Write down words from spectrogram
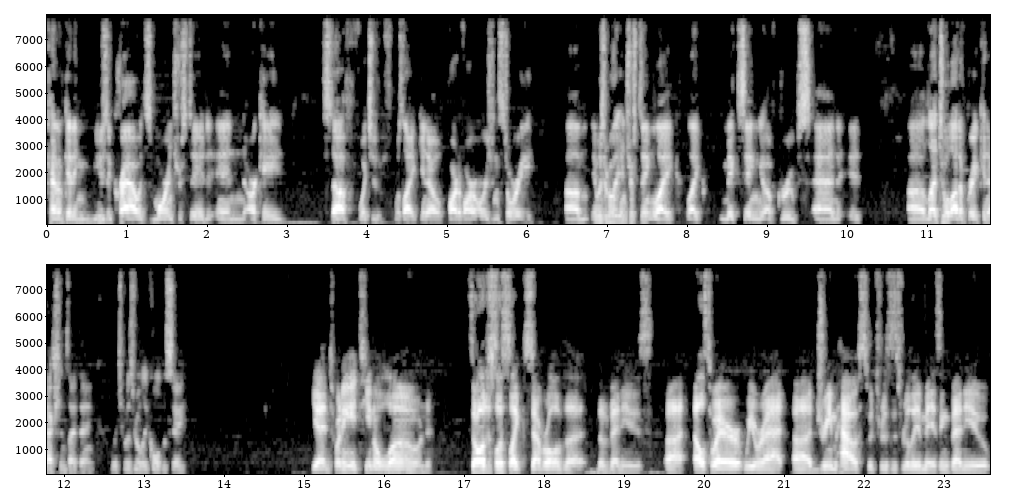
kind of getting music crowds more interested in arcade stuff, which is, was like you know part of our origin story. Um, it was really interesting, like like mixing of groups, and it uh, led to a lot of great connections. I think, which was really cool to see. Yeah, in 2018 alone. So I'll just list like several of the the venues. Uh, elsewhere, we were at uh, Dream House, which was this really amazing venue.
